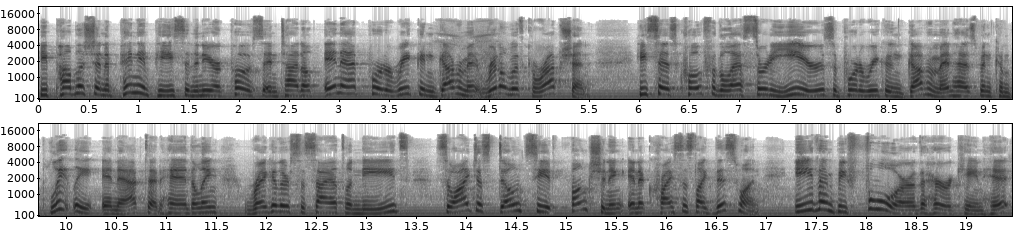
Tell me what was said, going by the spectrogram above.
He published an opinion piece in the New York Post entitled Inept Puerto Rican Government Riddled with Corruption. He says, quote, for the last 30 years, the Puerto Rican government has been completely inept at handling regular societal needs. So I just don't see it functioning in a crisis like this one. Even before the hurricane hit,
